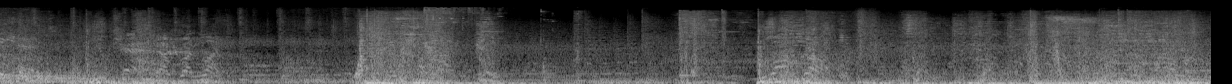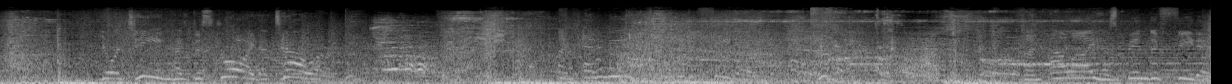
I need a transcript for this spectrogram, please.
defeated. You. Your team has destroyed a tower. An enemy has been defeated. An ally has been defeated.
